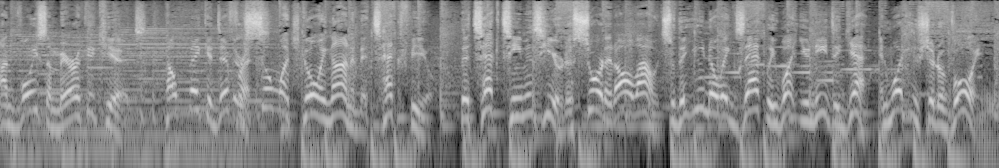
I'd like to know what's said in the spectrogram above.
on Voice America Kids. Help make a difference. There's so much going on in the tech field. The tech team is here to sort it all out so that you know exactly what you need to get and what you should avoid.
